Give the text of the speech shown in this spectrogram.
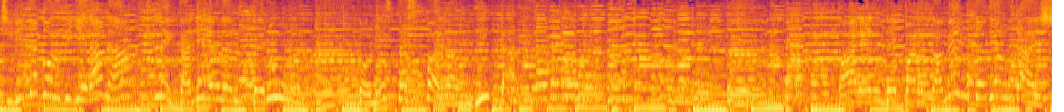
Chirita cordillerana, lecanía del Perú, con estas parranditas. Para el departamento de Ancash.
